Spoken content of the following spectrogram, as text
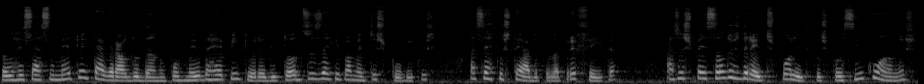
pelo ressarcimento integral do dano por meio da repintura de todos os equipamentos públicos a ser custeado pela prefeita, a suspensão dos direitos políticos por cinco anos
